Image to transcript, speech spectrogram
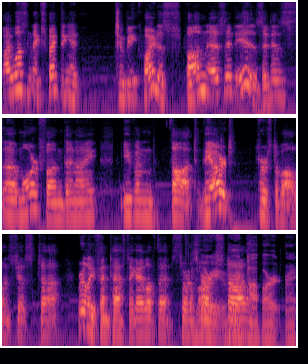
I wasn't expecting it to be quite as fun as it is. It is uh, more fun than I even thought. The art, first of all, is just uh, really fantastic. I love that sort It's of very art style. very pop art, right?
